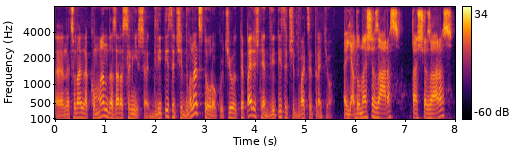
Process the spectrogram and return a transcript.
е, національна команда зараз сильніша? 2012 року чи теперішня 2023? Я думаю, що зараз, та що зараз.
